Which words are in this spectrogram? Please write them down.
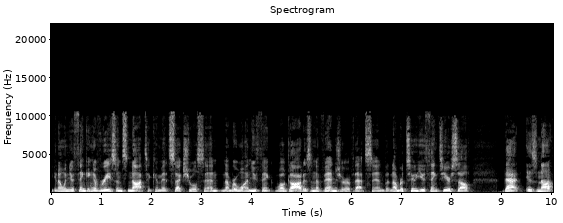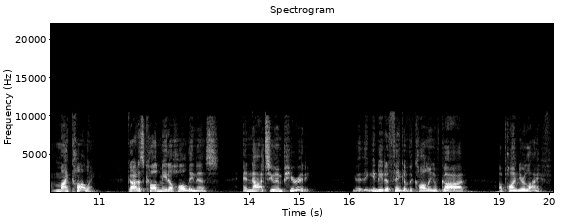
You know, when you're thinking of reasons not to commit sexual sin, number one, you think, well, God is an avenger of that sin. But number two, you think to yourself, that is not my calling. God has called me to holiness and not to impurity. I think you need to think of the calling of God upon your life.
